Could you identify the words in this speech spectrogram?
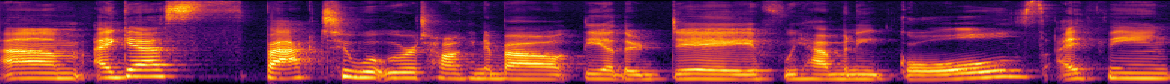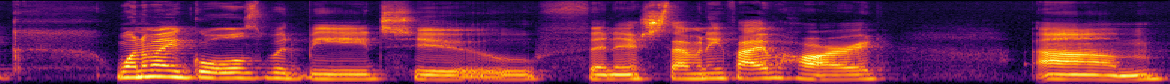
um, I guess back to what we were talking about the other day. If we have any goals, I think one of my goals would be to finish 75 hard. Um,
